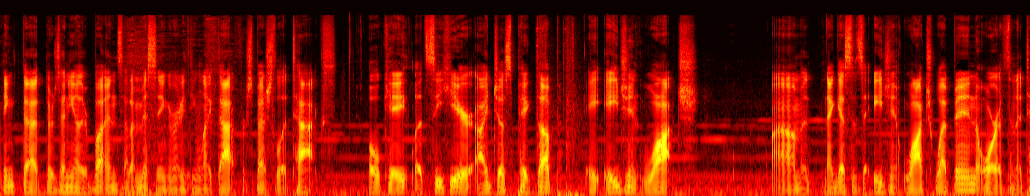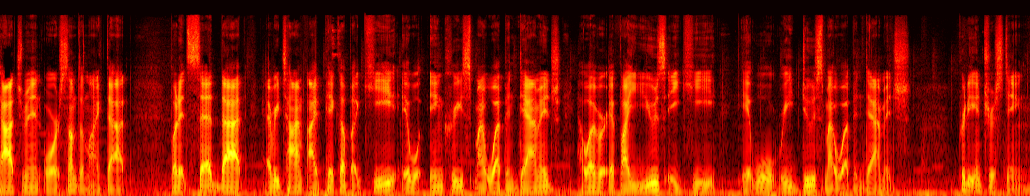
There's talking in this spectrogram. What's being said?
think that there's any other buttons that I'm missing or anything like that for special attacks. Okay, let's see here. I just picked up a Agent Watch. Um, I guess it's an Agent Watch weapon or it's an attachment or something like that. But it said that every time I pick up a key, it will increase my weapon damage. However, if I use a key, it will reduce my weapon damage. Pretty interesting.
